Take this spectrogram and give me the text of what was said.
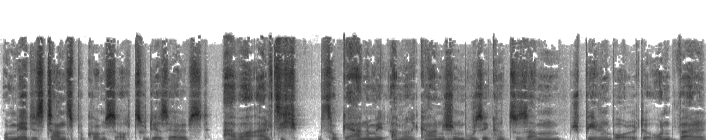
und mehr Distanz bekommst auch zu dir selbst. Aber als ich so gerne mit amerikanischen Musikern zusammenspielen wollte und weil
